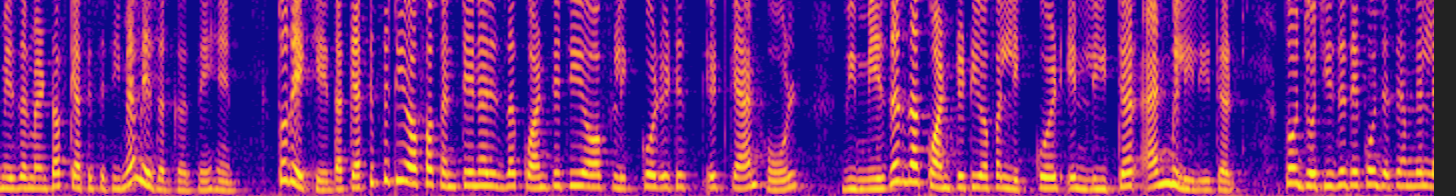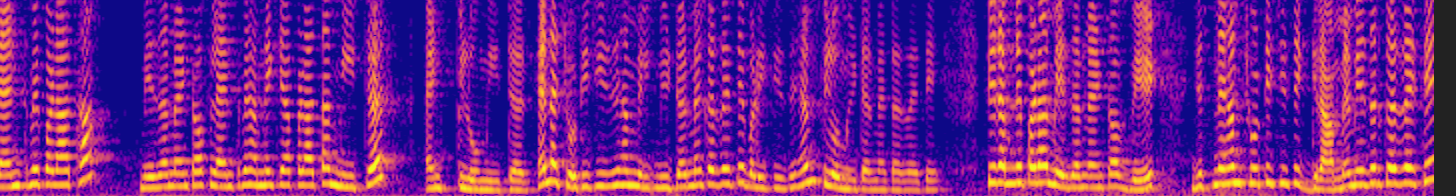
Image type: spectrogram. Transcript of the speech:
मेज़रमेंट ऑफ़ कैपेसिटी में मेजर करते हैं। तो देखिए the capacity of a container is the quantity of liquid it is it can hold we measure the quantity of a liquid in litre and millilitre तो जो चीज़ें देखो, जैसे हमने लेंथ में पढ़ा था मेज़रमेंट ऑफ़ लेंथ में हमने क्या पढ़ा था? मीटर एंड किलोमीटर है ना? छोटी चीज़ें हम मीटर में कर रहे थे, बड़ी चीज़ें हम किलोमीटर में कर रहे थे। फिर हमने पढ़ा मेज़रमेंट ऑफ़ वेट जिसमें हम छोटी चीज़ें ग्राम में मेजर कर रहे थे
